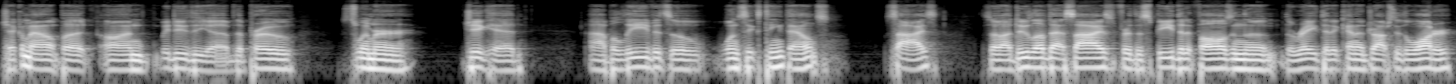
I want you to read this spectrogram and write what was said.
Check them out. But on we do the uh, the pro swimmer jig head. I believe it's a one sixteenth ounce size. So I do love that size for the speed that it falls and the the rate that it kind of drops through the water.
